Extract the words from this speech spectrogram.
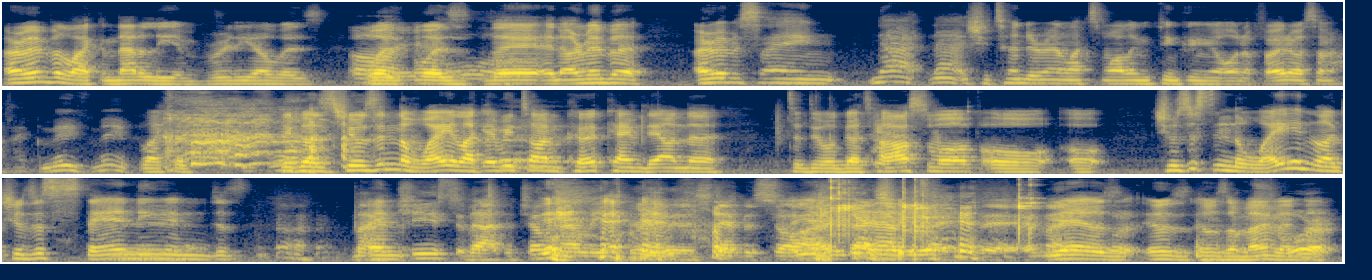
I remember like Natalie Imbruglia was Oh, was yeah. was there, and I remember I remember saying nah nah. She turned around like smiling, thinking I want a photo or something. I was like move move like because she was in the way. Like every time Kirk came down to to do a guitar Yeah. swap or or she was just in the way and like she was just standing Yeah. and just Mate, And- cheers to that. To tell Natalie Imbruglia to step aside. Yeah, that's get out of your here. mate there, yeah, it was it was it was a moment. story. But,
